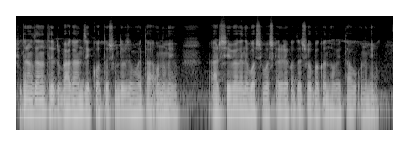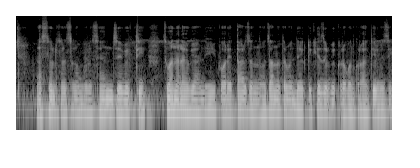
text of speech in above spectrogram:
সুতরাং জান্নাতের বাগান যে কত সৌন্দর্যময় তা অনুমেয়। আর সেই বাগানে বসবাসকারীরা কত সৌভাগ্যবান হবে তাও অনুমেয়। রাসুল সাল্লাম বলেছেন, যে ব্যক্তি সুবহানাল্লাহ বিহামদিহি পরে তার জন্য জান্নাতের মধ্যে একটি খেজুর বৃক্ষ রোপণ করা হয়, তিরমিজি।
